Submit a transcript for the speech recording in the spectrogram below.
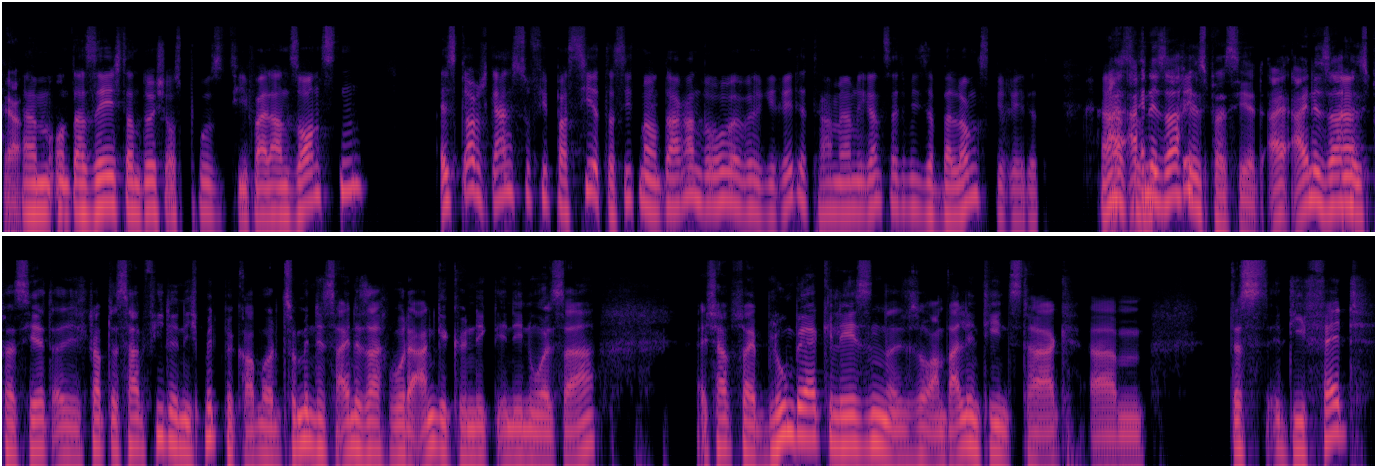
Ja. Ähm, und da sehe ich dann durchaus positiv, weil ansonsten ist, glaube ich, gar nicht so viel passiert. Das sieht man daran, worüber wir geredet haben. Wir haben die ganze Zeit über diese Balance geredet. Ja, also eine Sache ist passiert. Eine Sache ja. ist passiert. Also ich glaube, das haben viele nicht mitbekommen. Oder zumindest eine Sache wurde angekündigt in den USA. Ich habe es bei Bloomberg gelesen, so am Valentinstag, ähm, dass die Fed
